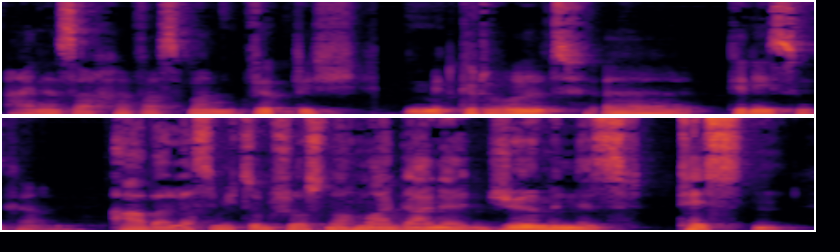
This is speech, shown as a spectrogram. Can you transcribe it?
eine Sache, was man wirklich mit Geduld äh, genießen kann. Aber lass mich zum Schluss nochmal deine Germanist testen.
